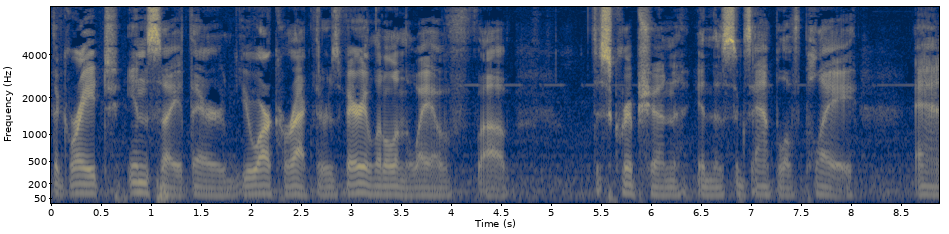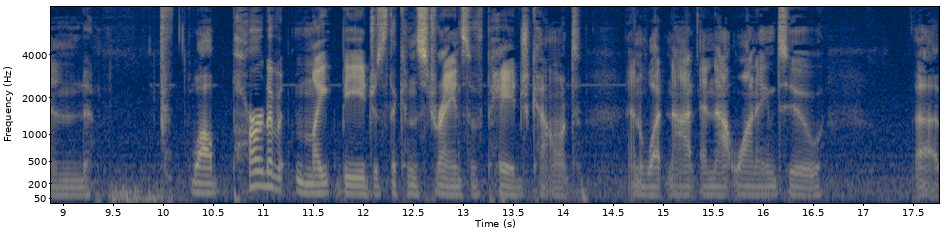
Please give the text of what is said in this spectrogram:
the great insight there. You are correct. There's very little in the way of uh, description in this example of play. And while part of it might be just the constraints of page count and whatnot, and not wanting to, uh,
